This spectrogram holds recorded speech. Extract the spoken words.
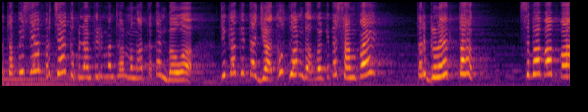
Tetapi saya percaya kebenaran firman Tuhan mengatakan bahwa jika kita jatuh Tuhan gak boleh kita sampai tergeletak. Sebab apa?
